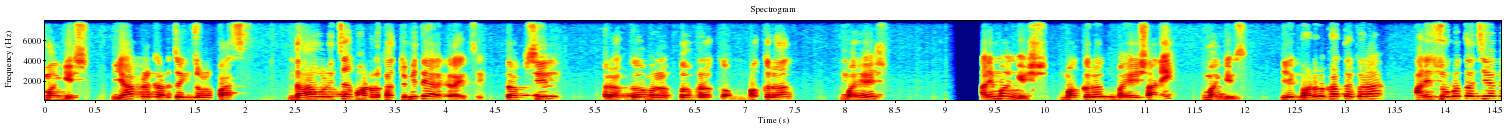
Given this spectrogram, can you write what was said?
मंगेश. या प्रकारचं एक जवळपास दहा ओळीचं भांडवल खातं तुम्ही तयार करायचे. तपशील रक्कम रक्कम रक्कम. मकरंद महेश आणि मंगेश. मकरंद महेश आणि मंगेश. एक भांडवल खातं करा आणि सोबतच एक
